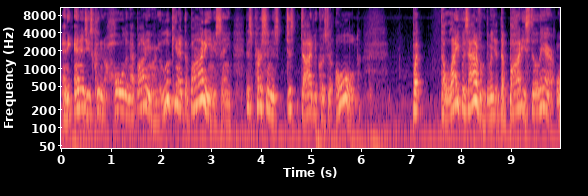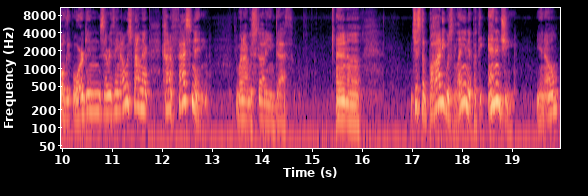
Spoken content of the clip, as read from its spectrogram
and the energies couldn't hold in that body anymore. You're looking at the body and you're saying, this person has just died because they're old. But the life is out of them. The body's still there. All the organs, everything. I always found that kind of fascinating when I was studying death. And uh, just the body was laying there, but the energy, you know,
